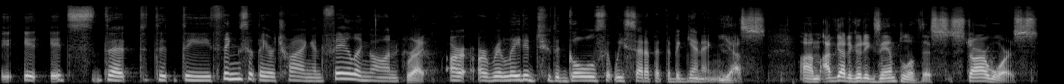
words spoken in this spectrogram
it, it's that the, the things that they are trying and failing on Right. are, are related to the goals that we set up at the beginning. yes. Um, I've got a good example of this Star Wars,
